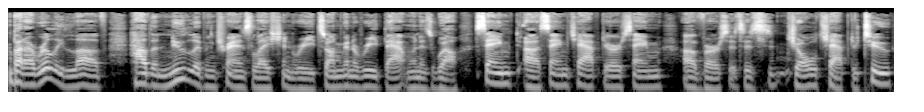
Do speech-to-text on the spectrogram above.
But I really love how the New Living Translation reads, so I'm going to read that one as well. Same, uh, same chapter, same uh, verses. It's Joel chapter two,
